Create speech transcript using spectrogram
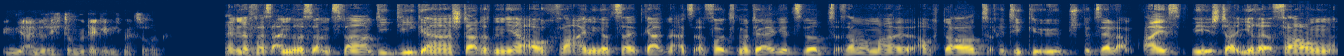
in die eine Richtung und der geht nicht mehr zurück. Dann noch was anderes, und zwar die DIGA starteten ja auch vor einiger Zeit, galten als Erfolgsmodell. Jetzt wird, sagen wir mal, auch dort Kritik geübt, speziell am Preis. Wie ist da Ihre Erfahrung?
